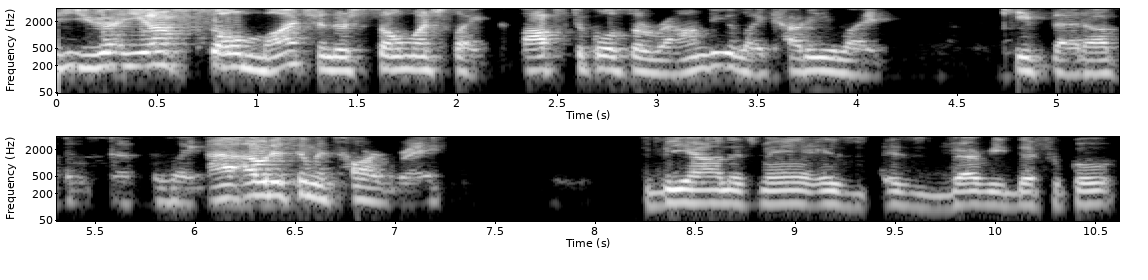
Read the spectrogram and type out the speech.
you you have so much and there's so much like obstacles around you. Like how do you like keep that up and stuff? Because like I, I, would assume it's hard right? To be honest man is is very difficult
